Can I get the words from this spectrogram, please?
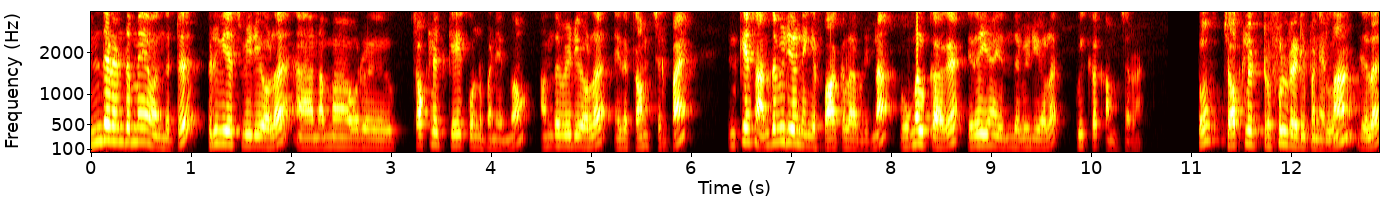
இந்த ரெண்டுமே வந்துட்டு ப்ரீவியஸ் வீடியோவில் நம்ம ஒரு சாக்லேட் கேக் ஒன்று பண்ணியிருந்தோம். அந்த வீடியோவில் இதை காமிச்சிருப்பேன். இன்கேஸ் அந்த வீடியோ நீங்கள் பார்க்கல அப்படின்னா உங்களுக்காக இதையும் இந்த வீடியோவில் குயிக்காக காமிச்சிடுறேன் ஸோ சாக்லேட் ட்ரிஃபிள் ரெடி பண்ணிடலாம். இதில்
